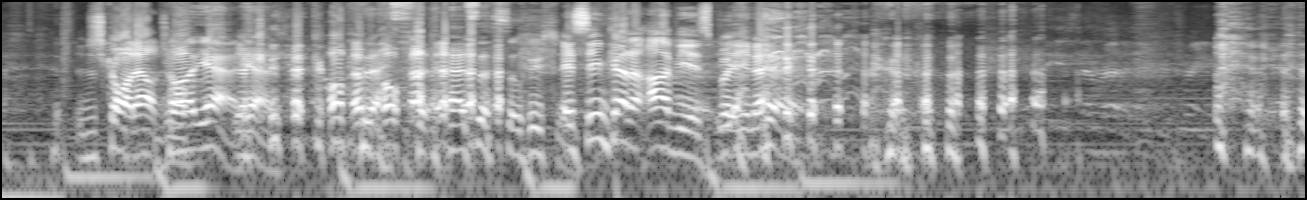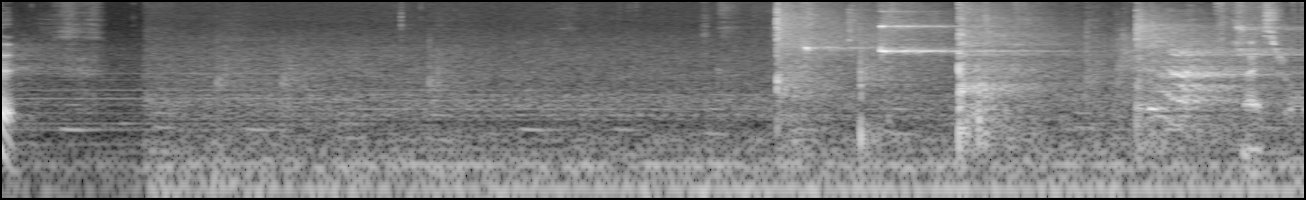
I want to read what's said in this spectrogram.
Just call it out, Joel. Oh yeah, yeah. call that that's, out. that's a solution. It seemed kind of obvious, but you know. nice roll.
